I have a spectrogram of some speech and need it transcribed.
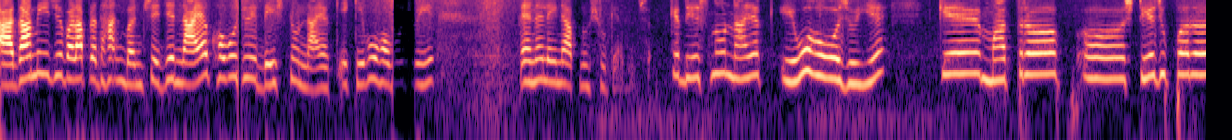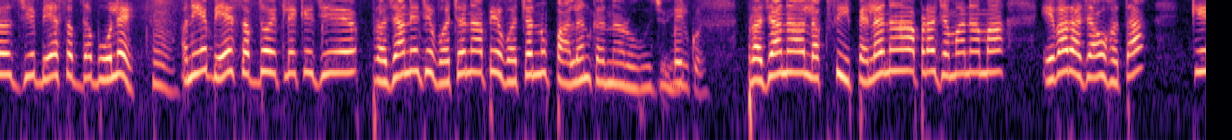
આગામી જે વડાપ્રધાન બનશે જે નાયક હોવો જોઈએ દેશનો નાયક એ કેવો હોવો જોઈએ એને લઈને આપનું શું કહેવું છે? કે દેશનો નાયક એવો હોવો જોઈએ કે માત્ર સ્ટેજ ઉપર જે બે શબ્દ બોલે અને એ બે શબ્દો એટલે કે જે પ્રજાને જે વચન આપે એ વચનનું પાલન કરનાર હોવો જોઈએ. બિલકુલ. પ્રજાના લક્ષી પહેલાંના આપણા જમાનામાં એવા રાજાઓ હતા કે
